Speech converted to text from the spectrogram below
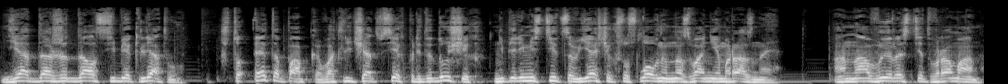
Я даже дал себе клятву, что эта папка, в отличие от всех предыдущих, не переместится в ящик с условным названием «Разное». Она вырастет в роман.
